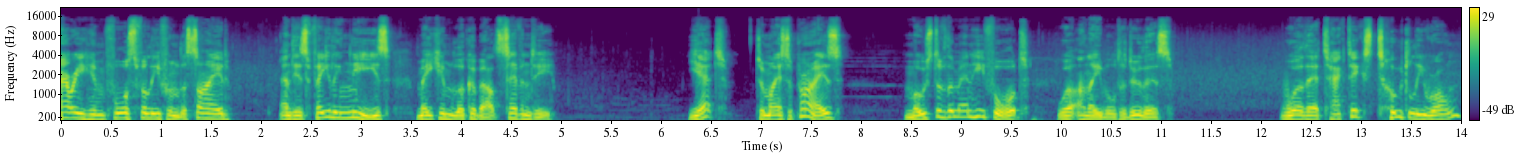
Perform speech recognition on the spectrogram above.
Parry him forcefully from the side, and his failing knees make him look about 70. Yet, to my surprise, most of the men he fought were unable to do this. Were their tactics totally wrong?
